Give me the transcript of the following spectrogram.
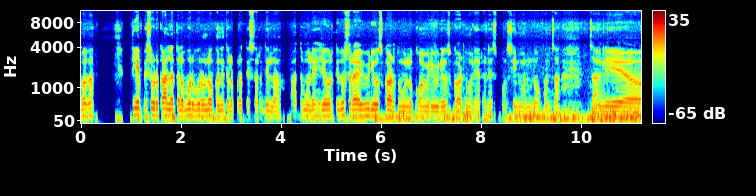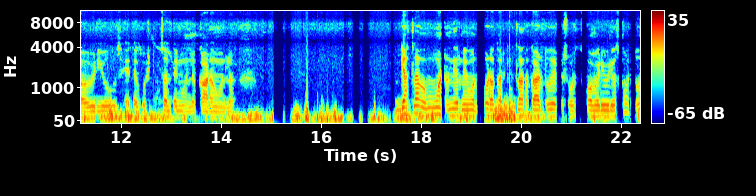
बघा ती एपिसोड काढला त्याला भरभरून लोकांनी त्याला प्रतिसाद दिला. आता मला ह्याच्यावरती दुसरा व्हिडिओज काढतो म्हणलं कॉमेडी व्हिडिओज काढतो मला ह्याला रेस्पॉन्स येईन म्हणून लोकांचा. चांगले व्हिडिओज हे त्या गोष्टी चालते म्हणलं काढा म्हणलं. घेतला मोठा निर्णयवर पुढाकार घेतला. आता काढतो एपिसोड कॉमेडी व्हिडिओज काढतो.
